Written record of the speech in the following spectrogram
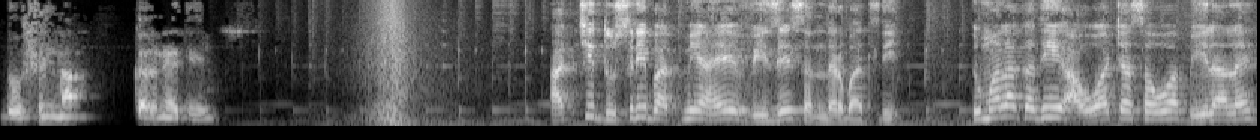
दोषींना करण्यात येईल. आजची दुसरी बातमी आहे विजे संदर्भातली. तुम्हाला कधी अव्वाच्या सव्वा बिल आलंय?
